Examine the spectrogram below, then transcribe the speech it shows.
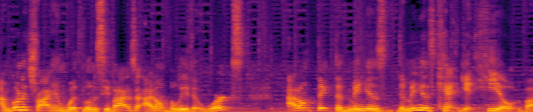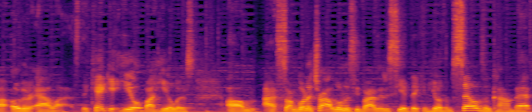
I'm going to try him with Lunacy Visor. I don't believe it works. I don't think the minions the minions can't get healed by other allies. They can't get healed by healers. Um, I, so I'm going to try Lunacy Visor to see if they can heal themselves in combat.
